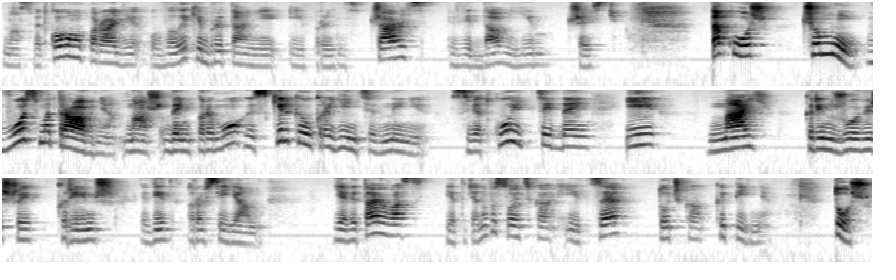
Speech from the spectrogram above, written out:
на святковому параді у Великій Британії, і принц Чарльз віддав їм честь. Також чому 8 травня наш день перемоги? Скільки українців нині святкують цей день? І найкрінжовіший крінж від росіян. Я вітаю вас, я Тетяна Висоцька, і це точка кипіння. Тож,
